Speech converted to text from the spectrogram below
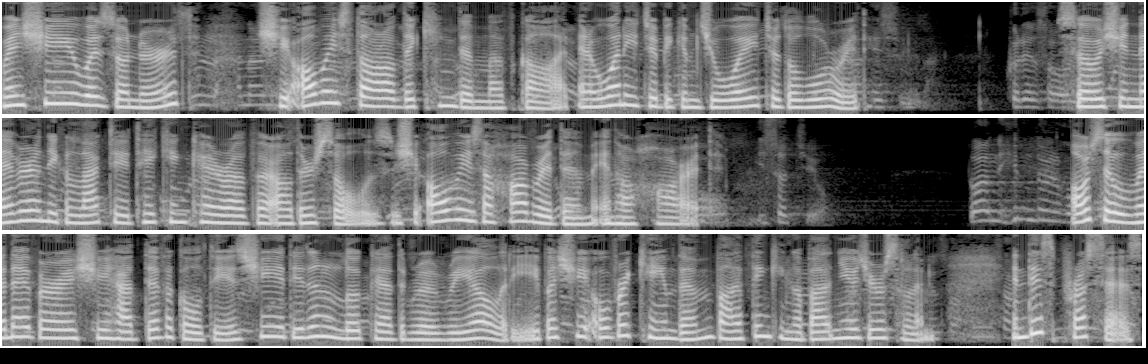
When she was on earth, she always thought of the kingdom of God and wanted to become joy to the Lord. So she never neglected taking care of other souls. She always harbored them in her heart. Also, whenever she had difficulties, she didn't look at the reality, but she overcame them by thinking about New Jerusalem. In this process,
